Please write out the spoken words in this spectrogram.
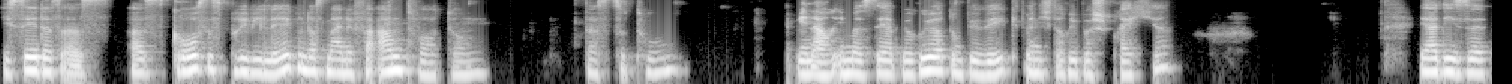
ich sehe das als, als großes Privileg und als meine Verantwortung, das zu tun. Ich bin auch immer sehr berührt und bewegt, wenn ich darüber spreche. Ja, diese,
